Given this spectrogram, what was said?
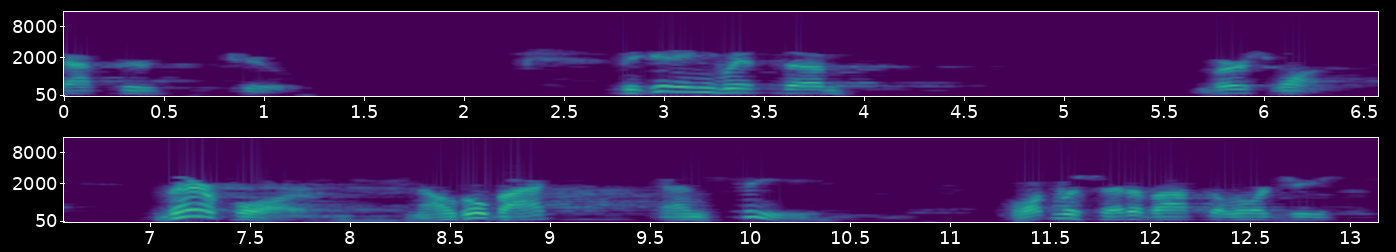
chapter 2. Beginning with um, verse 1. Therefore, now go back and see what was said about the Lord Jesus.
